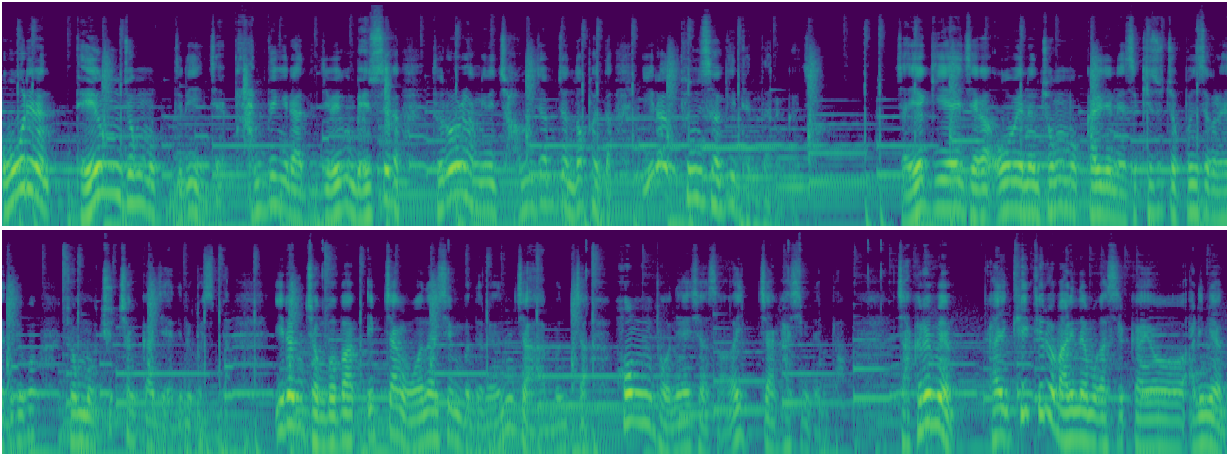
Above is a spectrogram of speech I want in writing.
5월에는 대형 종목들이 이제 반등이라든지 외국 매수세가 들어올 확률이 점점점 높아진다. 이런 분석이 된다는 거죠. 자 여기에 제가 5회는 종목 관련해서 기술적 분석을 해드리고 종목 추천까지 해드리고 있습니다. 이런 정보박 입장 원하시는 분들은 자 문자 홍 보내셔서 입장하시면 됩니다. 자 그러면 과연 KT로 많이 넘어갔을까요? 아니면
